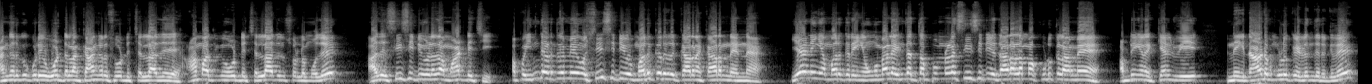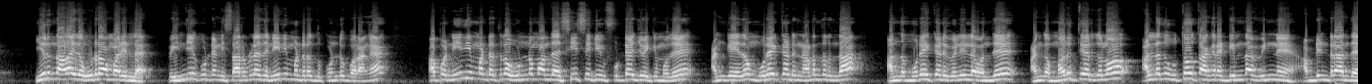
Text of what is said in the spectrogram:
அங்க இருக்கக்கூடிய ஓட்டெல்லாம் காங்கிரஸ் ஓட்டு செல்லாது ஆம் ஆத்மி ஓட்டு செல்லாதுன்னு சொல்லும் போது அது சிசிடிவில தான் மாட்டுச்சு. அப்ப இந்த இடத்துலயுமே உங்க சிசிடிவி மறுக்கிறதுக்கு காரணம் காரணம் என்ன? ஏன் நீங்க மறுக்கிறீங்க? உங்க மேல இந்த தப்பு மேல சிசிடிவி தாராளமா கொடுக்கலாமே அப்படிங்கிற கேள்வி இன்னைக்கு நாடு முழுக்க எழுந்திருக்குது. இருந்தாலும் இதை விடுற மாதிரி இல்ல. இப்ப இந்திய கூட்டணி சார்பில் இதை நீதிமன்றத்துக்கு கொண்டு போறாங்க. அப்ப நீதிமன்றத்துல இன்னும் அந்த சிசிடிவி ஃபுட்டேஜ் வைக்கும்போது அங்க ஏதோ முறைகேடு நடந்திருந்தா அந்த முறைகேடு வெளியில வந்து அங்க மறுத்தேர்தலோ அல்லது உத்தவ் தாக்கரே டீம் தான் வின்னு அப்படின்ற அந்த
